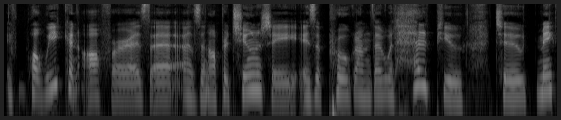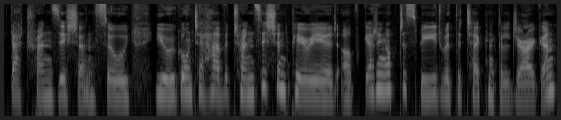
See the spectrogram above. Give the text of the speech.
if what we can offer as a as an opportunity is a program that will help you to make that transition. So you're going to have a transition period of getting up to speed with the technical jargon,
